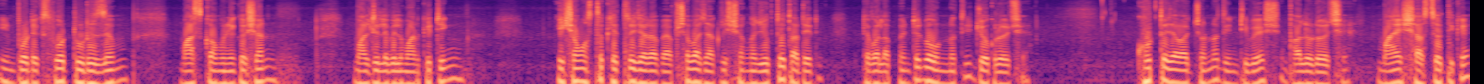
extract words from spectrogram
import export tourism মাস কমিউনিকেশন মাল্টিলেভেল মার্কেটিং এই সমস্ত ক্ষেত্রে যারা ব্যবসা বা চাকরির সঙ্গে যুক্ত, তাদের ডেভেলপমেন্টের বা উন্নতির যোগ রয়েছে। ঘুরতে যাওয়ার জন্য দিনটি বেশ ভালো রয়েছে। মায়ের স্বাস্থ্যের দিকে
